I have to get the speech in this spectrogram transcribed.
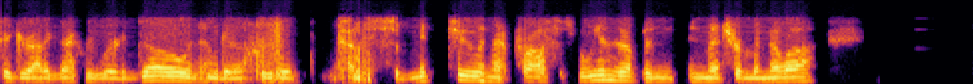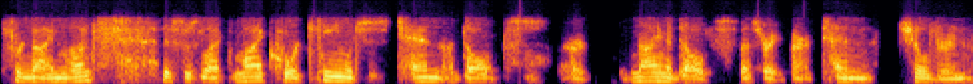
figure out exactly where to go and who to who to kind of submit to in that process. But we ended up in, in Metro Manila for nine months. This was like my core team, which is ten adults or nine adults. That's right, our ten children.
